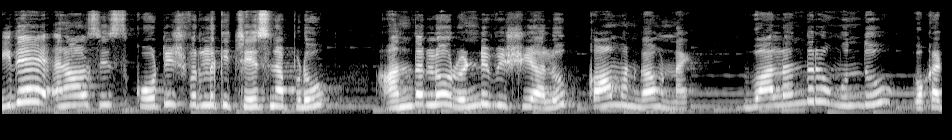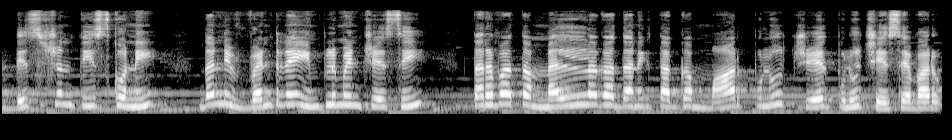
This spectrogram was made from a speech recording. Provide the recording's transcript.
ఇదే అనాలిసిస్ కోటీశ్వరులకి చేసినప్పుడు అందరిలో రెండు విషయాలు కామన్గా ఉన్నాయి. వాళ్ళందరూ ముందు ఒక డెసిషన్ తీసుకొని దాన్ని వెంటనే ఇంప్లిమెంట్ చేసి తర్వాత మెల్లగా దానికి తగ్గ మార్పులు చేర్పులు చేసేవారు.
